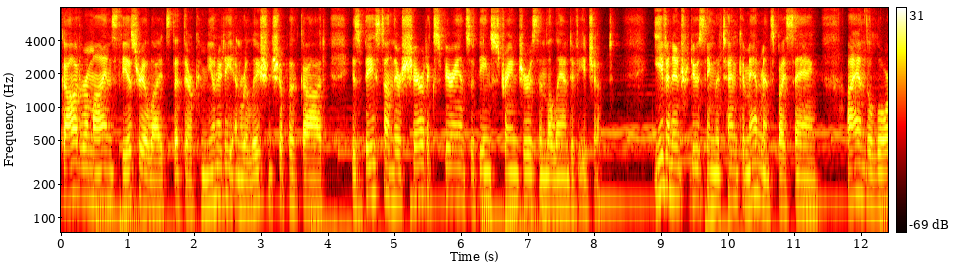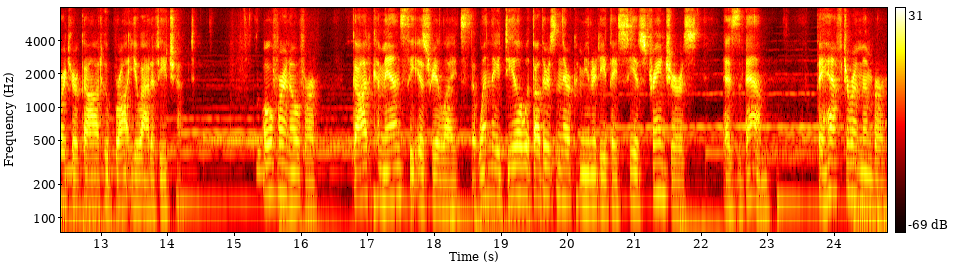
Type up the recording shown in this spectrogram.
God reminds the Israelites that their community and relationship with God is based on their shared experience of being strangers in the land of Egypt, even introducing the Ten Commandments by saying, I am the Lord your God who brought you out of Egypt. Over and over, God commands the Israelites that when they deal with others in their community they see as strangers, as them, they have to remember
